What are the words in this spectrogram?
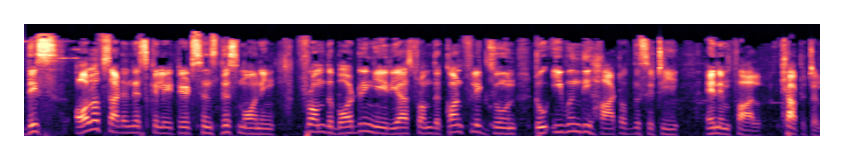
this all of a sudden escalated since this morning from the bordering areas, from the conflict zone to even the heart of the city in Imphal, capital.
